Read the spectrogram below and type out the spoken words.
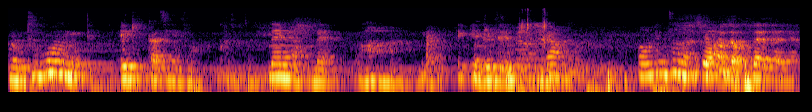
그럼 두 분 애기까지 해서 가족 사진. 네 명, 네. 와. 애기들 두 애기들. 명이랑. 어 괜찮아요. 좋아요. 예쁘죠? 네네네.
